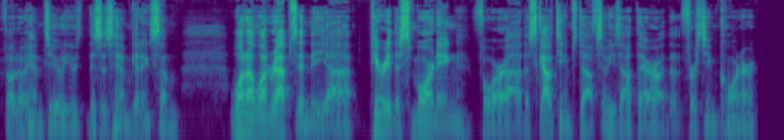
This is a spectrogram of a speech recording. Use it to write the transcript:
photo of him too. He was. This is him getting some one-on-one reps in the uh, period this morning for uh, the scout team stuff. So he's out there on the first team corner.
